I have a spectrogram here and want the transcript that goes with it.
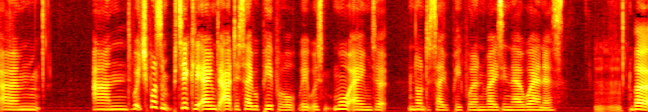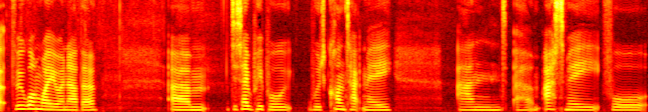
um, and which wasn't particularly aimed at disabled people. It was more aimed at non-disabled people and raising their awareness. hmm But through one way or another, um, disabled people would contact me and um, ask me for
